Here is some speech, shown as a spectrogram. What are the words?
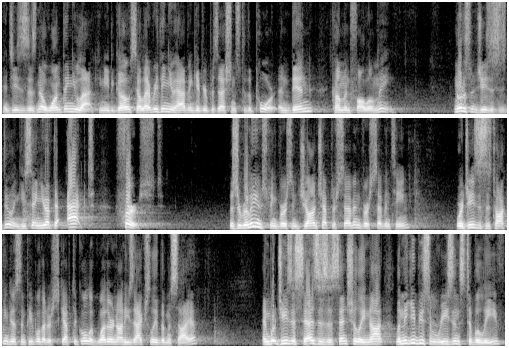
And Jesus says, No, one thing you lack. You need to go, sell everything you have, and give your possessions to the poor, and then come and follow me. Notice what Jesus is doing. He's saying you have to act first. There's a really interesting verse in John chapter 7, verse 17, where Jesus is talking to some people that are skeptical of whether or not he's actually the Messiah. And what Jesus says is essentially not, let me give you some reasons to believe.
